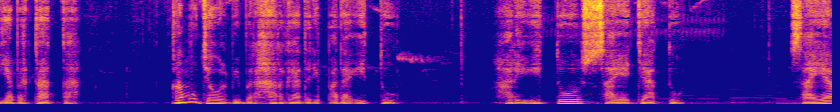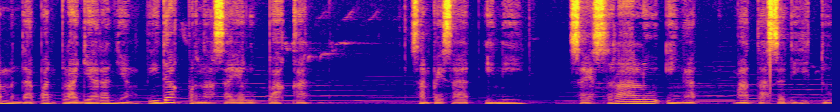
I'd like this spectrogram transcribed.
Ia berkata, "Kamu jauh lebih berharga daripada itu." Hari itu saya jatuh. Saya mendapat pelajaran yang tidak pernah saya lupakan. Sampai saat ini, saya selalu ingat mata sedih itu.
